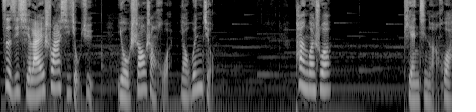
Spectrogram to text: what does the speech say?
自己起来刷洗酒具，又烧上火要温酒。判官说：“天气暖和，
